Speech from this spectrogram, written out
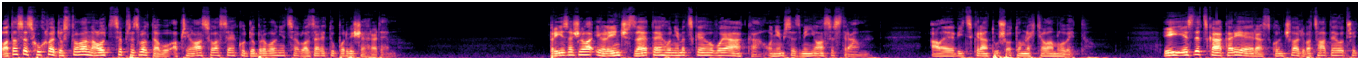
Lata se z Chuchle dostala na loďce přes Vltavu a přihlásila se jako dobrovolnice v lazaretu pod Vyšehradem. Prý zažila i lynč zajetého německého vojáka, o něm se zmínila sestrám, ale víckrát už o tom nechtěla mluvit. Její jezdecká kariéra skončila 23.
